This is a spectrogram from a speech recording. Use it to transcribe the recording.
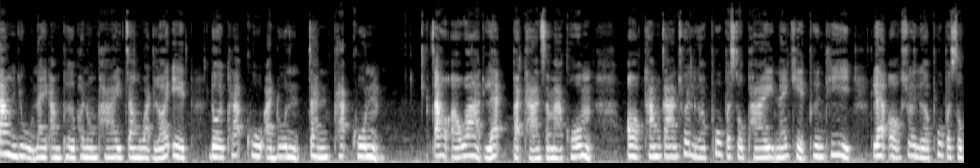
ตั้งอยู่ในอำเภอพนมไพรจังหวัดร้อยเอ็ด โดยพระครูอดุลจันพระคุณ เจ้าอาวาสและประธานสมาคม ออกทำการช่วยเหลือผู้ประสบภัยในเขตพื้นที่ และออกช่วยเหลือผู้ประสบ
